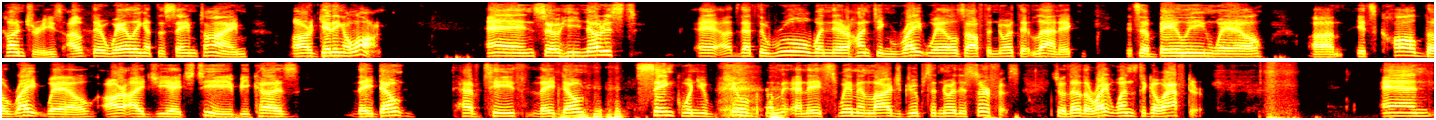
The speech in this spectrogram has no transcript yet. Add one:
countries out there whaling at the same time are getting along. And so he noticed uh, that the rule when they're hunting right whales off the North Atlantic, it's a baleen whale. Um, it's called the right whale, R I G H T, because they don't have teeth. They don't sink when you kill them, and they swim in large groups near the surface. So they're the right ones to go after. And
